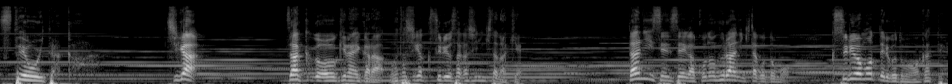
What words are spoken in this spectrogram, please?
捨ておいたか。違う。ザックが動けないから私が薬を探しに来ただけ。ダニー先生がこのフラーに来たことも薬を持ってることも分かってる。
